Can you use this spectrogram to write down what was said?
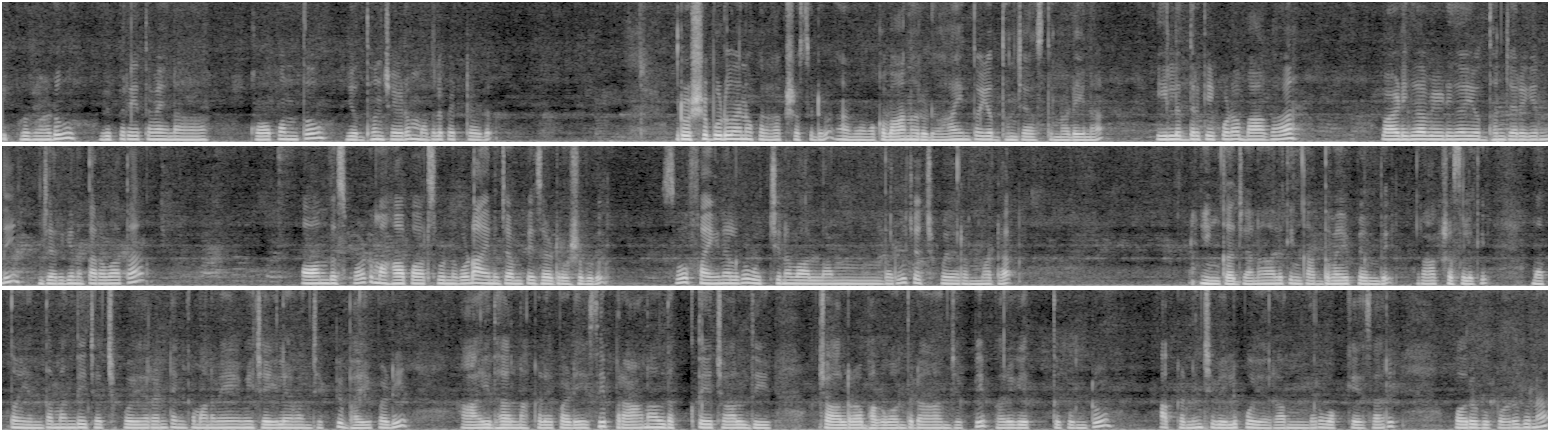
ఇప్పుడు వాడు విపరీతమైన కోపంతో యుద్ధం చేయడం మొదలుపెట్టాడు. ఋషభుడు అని ఒక రాక్షసుడు ఒక వానరుడు ఆయనతో యుద్ధం చేస్తున్నాడు ఈయన. వీళ్ళిద్దరికీ కూడా బాగా వాడిగా వేడిగా యుద్ధం జరిగింది. జరిగిన తర్వాత ఆన్ ద స్పాట్ మహాపార్సుడిని కూడా ఆయన చంపేశాడు ఋషభుడు. సో ఫైనల్గా వచ్చిన వాళ్ళందరూ చచ్చిపోయారనమాట ఇంకా జనాలకి ఇంకా అర్థమైపోయింది రాక్షసులకి. మొత్తం ఎంతమంది చచ్చిపోయారంటే ఇంకా మనం ఏమీ చేయలేమని చెప్పి భయపడి ఆయుధాలను అక్కడే పడేసి ప్రాణాలు దక్కితే చాలుది చాలురా భగవంతుడా అని చెప్పి పరిగెత్తుకుంటూ అక్కడి నుంచి వెళ్ళిపోయారు అందరూ ఒకేసారి పరుగు పరుగున.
